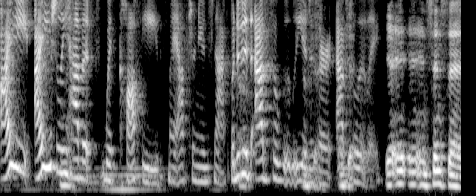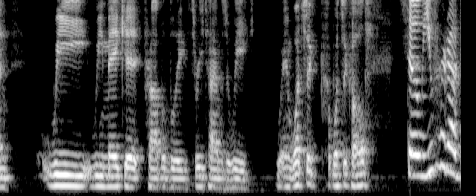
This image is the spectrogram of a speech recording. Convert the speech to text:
I I usually mm. have it with coffee. It's my afternoon snack, but it is oh. absolutely a Okay, dessert. okay. Absolutely. Yeah, and, and, since then, we we make it probably three times a week. And what's it what's it called? So you've heard of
